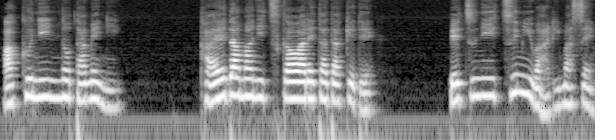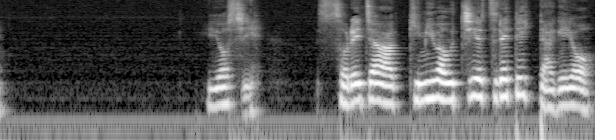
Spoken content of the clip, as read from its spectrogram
悪人のために替え玉に使われただけで別に罪はありません。よし、それじゃあ君は家へ連れて行ってあげよ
